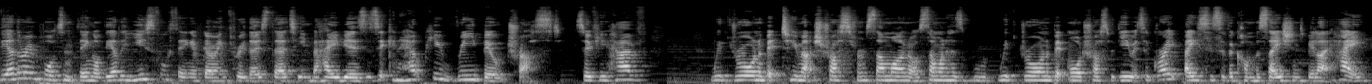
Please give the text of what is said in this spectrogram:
The other important thing, or the other useful thing of going through those 13 behaviors, is it can help you rebuild trust. So if you have withdrawn a bit too much trust from someone, or someone has withdrawn a bit more trust with you, it's a great basis of a conversation to be like, hey,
